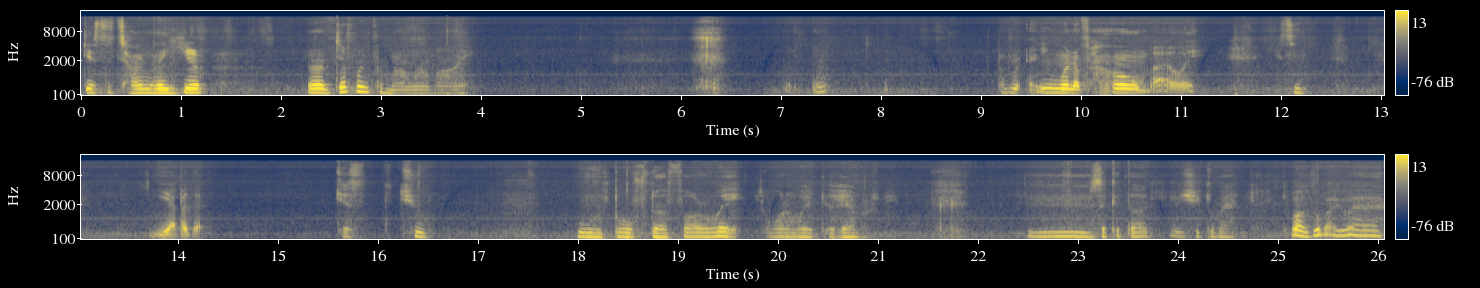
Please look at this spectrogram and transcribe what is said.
Guess the timeline here are different from our mine. Or anyone of home, by the way. Yeah, but that guess the two we're both not far away. We don't want to wake the hammers people. Mmm, second thought. We should go back. Come on, go back, go back.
